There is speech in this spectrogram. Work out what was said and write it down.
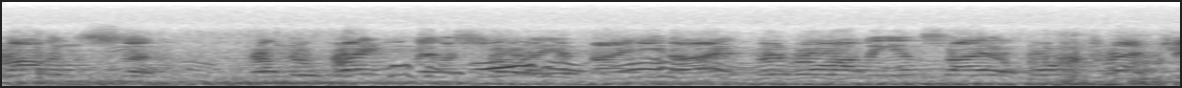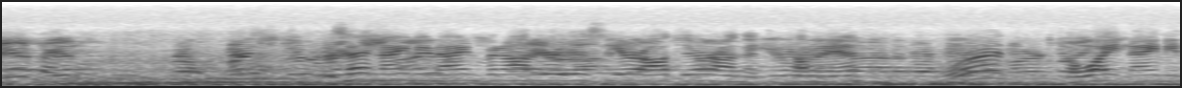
Robinson uh, from New Brighton, Minnesota at 99. Third row on the inside, a former track champion from Is that 99 been out here this year out there on the coming in? What? The white 99?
